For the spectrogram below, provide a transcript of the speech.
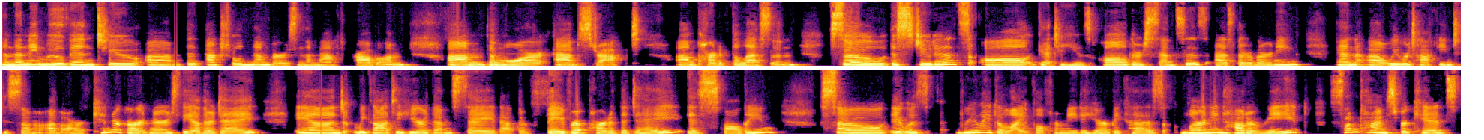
And then they move into um, the actual numbers in the math problem, um, the more abstract um, part of the lesson. So the students all get to use all their senses as they're learning. And uh, we were talking to some of our kindergartners the other day, and we got to hear them say that their favorite part of the day is Spalding. So it was really delightful for me to hear because learning how to read sometimes for kids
